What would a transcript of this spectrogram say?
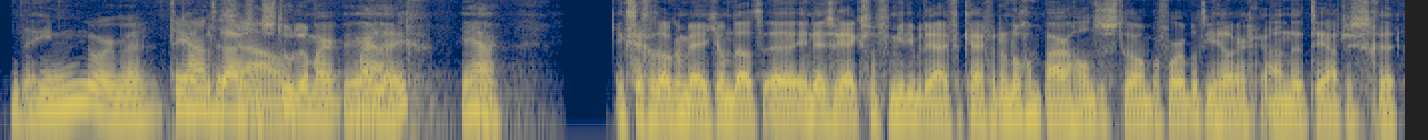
de enorme theaterzaal. duizend stoelen, maar, ja. maar leeg. Ja. ja. Ik zeg dat ook een beetje omdat uh, in deze reeks van familiebedrijven... krijgen we er nog een paar. Hansenstroom bijvoorbeeld, die heel erg aan de theaters is ge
